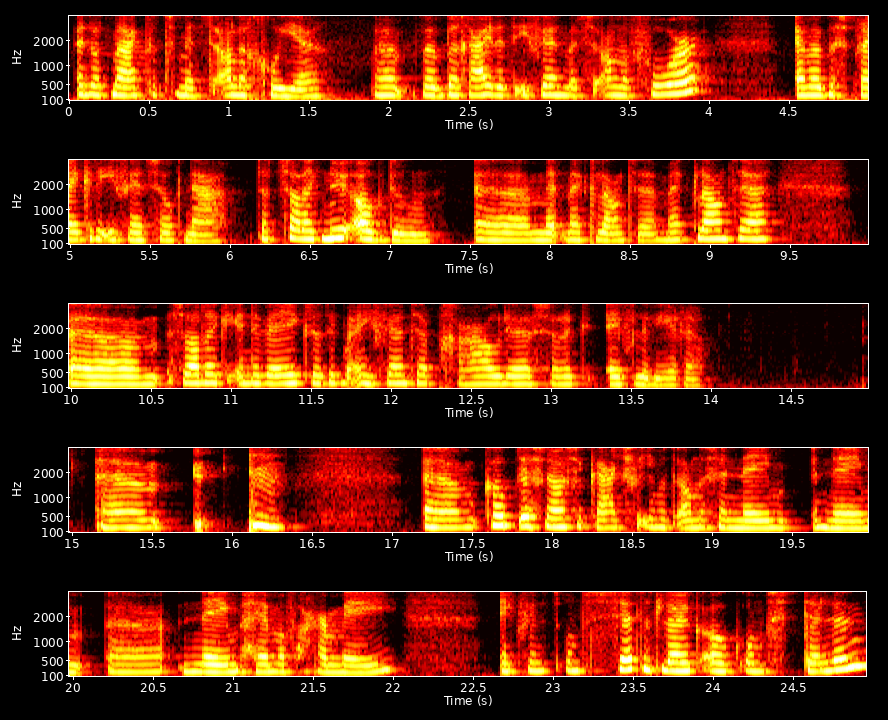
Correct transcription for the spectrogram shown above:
en dat maakt dat ze met z'n allen groeien. We, we bereiden het event met z'n allen voor. En we bespreken de events ook na. Dat zal ik nu ook doen uh, met mijn klanten. Mijn klanten um, zal ik in de week dat ik mijn event heb gehouden, zal ik evalueren. Um, Um, koop desnoods een kaartje voor iemand anders en neem, neem, uh, neem hem of haar mee. Ik vind het ontzettend leuk ook om stellen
